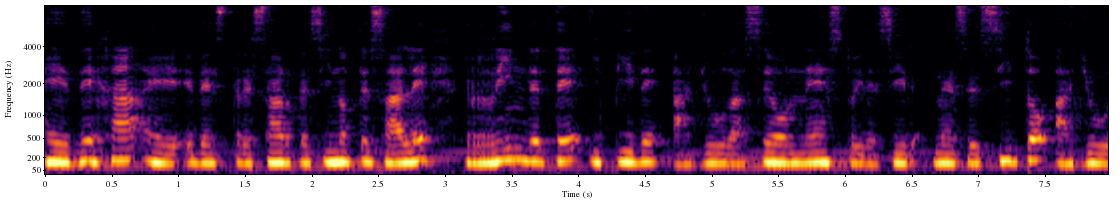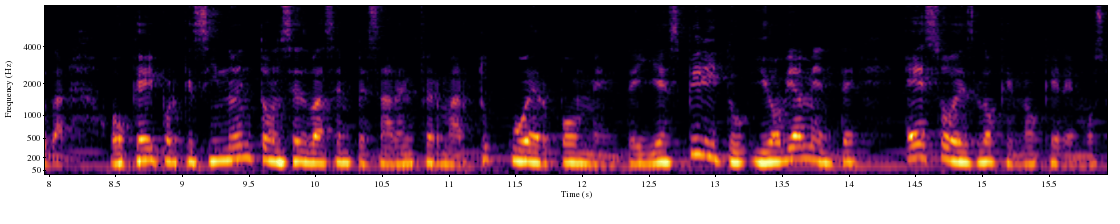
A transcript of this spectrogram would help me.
eh, deja eh, de estresarte, si no te sale, ríndete y pide ayuda, sé honesto y decir necesito ayuda, ¿ok? Porque si no entonces vas a empezar a enfermar tu cuerpo, mente y espíritu y obviamente eso es lo que no queremos.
